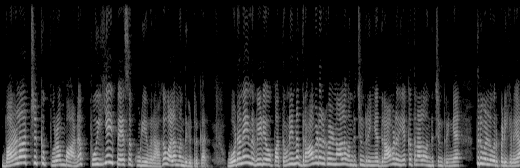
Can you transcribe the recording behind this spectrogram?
வரலாற்றுக்கு புறம்பான பொய்யை பேசக்கூடியவராக வலம் வந்துகிட்டு இருக்கார். உடனே இந்த வீடியோவை பார்த்தோன்னே என்ன திராவிடர்கள்னால வந்துச்சுன்றீங்க? திராவிடர் இயக்கத்தினால வந்துச்சுன்றீங்க? திருவள்ளுவர் படிக்கலையா?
